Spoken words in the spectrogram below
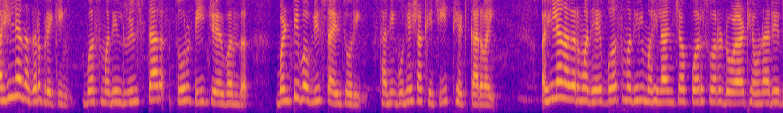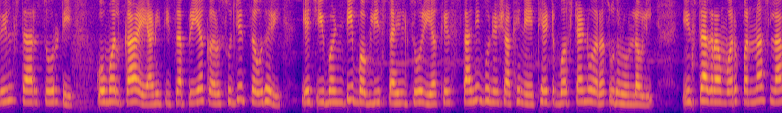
अहिल्यानगर ब्रेकिंग बसमधील रील स्टार चोरटी जेरबंद बंटी बबली स्टाईल चोरी स्थानिक गुन्हे शाखेची थेट कारवाई. अहिल्यानगरमध्ये बसमधील महिलांच्या पर्सवर डोळा ठेवणारी रील स्टार चोरटी कोमल काळे आणि तिचा प्रियकर सुजित चौधरी याची बंटी बबली स्टाईल चोरी अखेर स्थानिक गुन्हे शाखेने थेट बसस्टँडवरच उधळून लावली. इंस्टाग्रामवर पन्नास लाख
